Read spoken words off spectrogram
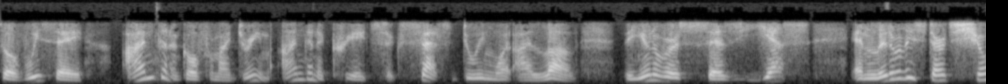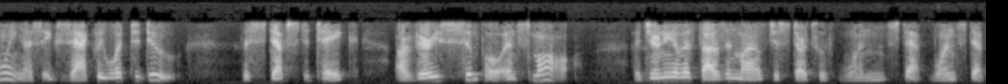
So if we say, I'm going to go for my dream, I'm going to create success doing what I love, the universe says yes and literally starts showing us exactly what to do. The steps to take are very simple and small. A journey of a thousand miles just starts with one step, one step.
